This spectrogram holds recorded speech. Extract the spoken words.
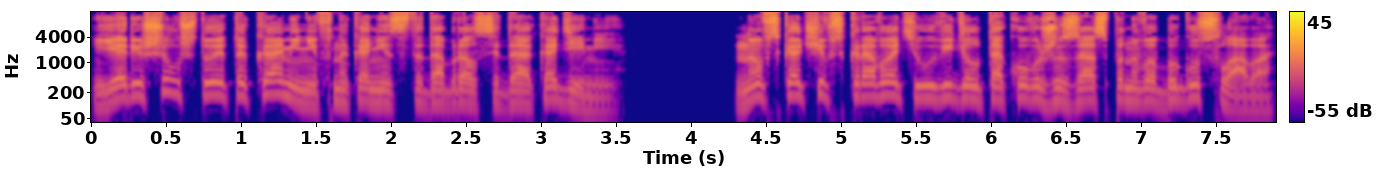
я решил, что это Каменев наконец-то добрался до академии. Но, вскочив с кровати, увидел такого же заспанного Богуслава,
